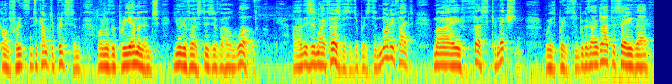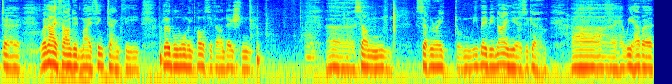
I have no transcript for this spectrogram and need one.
conference and to come to Princeton, one of the preeminent universities of the whole world. Uh, this is my first visit to Princeton, not in fact my first connection with Princeton, because I'm glad to say that uh, when I founded my think tank, the Global Warming Policy Foundation, uh, some seven or eight or maybe nine years ago, uh, we have a,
